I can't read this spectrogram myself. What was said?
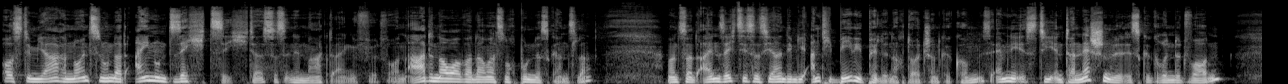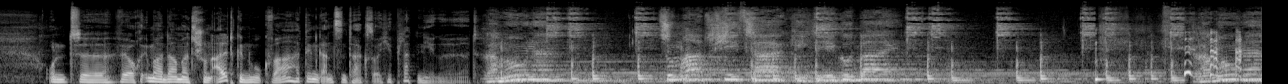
aus dem Jahre 1961. Da ist das in den Markt eingeführt worden. Adenauer war damals noch Bundeskanzler. 1961 ist das Jahr, in dem die Anti-Baby-Pille nach Deutschland gekommen ist. Amnesty International ist gegründet worden. Und äh, wer auch immer damals schon alt genug war, hat den ganzen Tag solche Platten hier gehört. Ramona, zum Abschied sag ich dir Goodbye. Ramona,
